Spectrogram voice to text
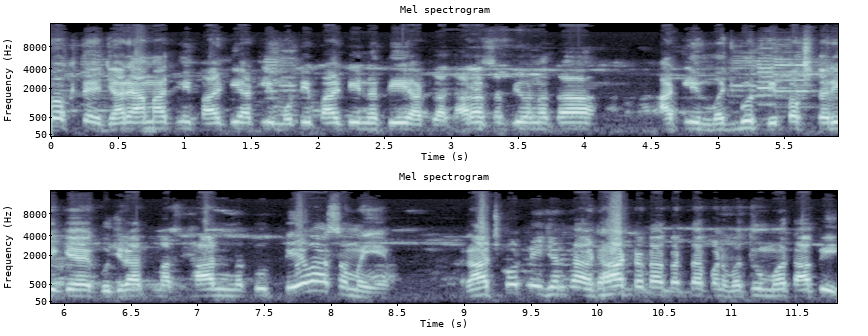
વખતે જ્યારે આમ આદમી પાર્ટી આટલી મોટી પાર્ટી નથી, આટલા ધારાસભ્યો નહોતા આટલી મજબૂત વિપક્ષ તરીકે ગુજરાતમાં સ્થાન નહોતું તેવા સમયે રાજકોટની જનતા અઢાર ટકા કરતાં પણ વધુ મત આપી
